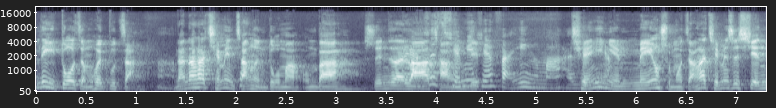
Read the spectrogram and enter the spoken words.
利多怎么会不涨？嗯难道它前面涨很多吗？我们把时间再拉长一点。啊、前面先反应了吗？还是前一年没有什么涨，它前面是先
